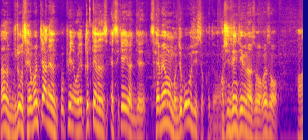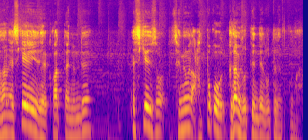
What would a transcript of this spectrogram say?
나는 무조건 세 번째 안에는 뽑히는 그때는 SK가 이제 세 명을 먼저 뽑을 수 있었거든. 어, 신생팀이라서 그래서 아 나는 SK 될 것 같다 했는데 SK에서 세 명을 안 뽑고 그 다음에 롯데인데 롯데를 뽑은 거야.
